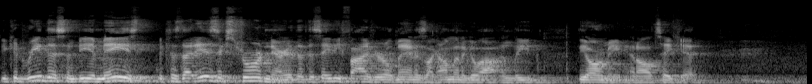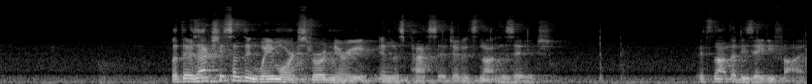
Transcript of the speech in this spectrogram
You could read this and be amazed because that is extraordinary that this 85 year old man is like, I'm going to go out and lead the army and I'll take it. But there's actually something way more extraordinary in this passage, and it's not his age. It's not that he's 85.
